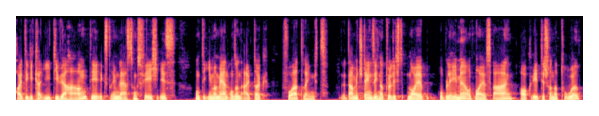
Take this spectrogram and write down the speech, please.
heutige KI, die wir haben, die extrem leistungsfähig ist und die immer mehr in unseren Alltag vordringt. Damit stellen sich natürlich neue Probleme und neue Fragen, auch ethischer Natur.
